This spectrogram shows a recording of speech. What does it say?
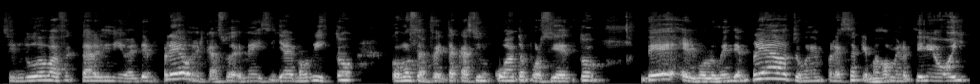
sin duda va a afectar el nivel de empleo, en el caso de Macy ya hemos visto cómo se afecta casi un 4% del volumen de empleados. Es una empresa que más o menos tiene hoy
